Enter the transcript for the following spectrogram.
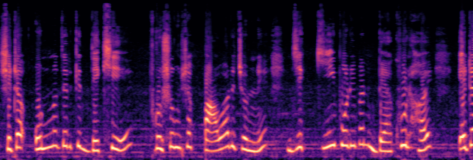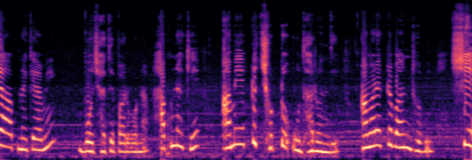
সেটা অন্যদেরকে দেখিয়ে প্রশংসা পাওয়ার জন্যে যে কি পরিমাণ ব্যাকুল হয়, এটা আপনাকে আমি বোঝাতে পারব না। আপনাকে আমি একটা ছোট্ট উদাহরণ দিই। আমার একটা বান্ধবী, সে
